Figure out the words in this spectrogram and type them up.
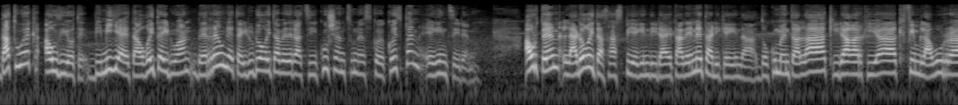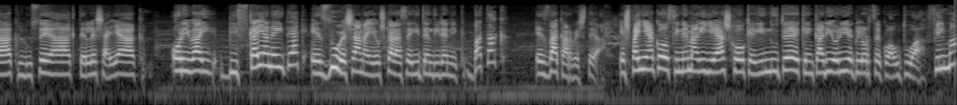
Datuek hau diote, 2000 eta hogeita iruan berreun eta irurogeita bederatzi ikusentzunezko ekoizpen egin ziren. Aurten, larogeita zazpi egin dira eta denetarik egin da. Dokumentalak, iragarkiak, film laburrak, luzeak, telesaiak. Hori bai, bizkaian egiteak ez du esan nahi euskaraz egiten direnik. Batak ez dakar bestea. Espainiako zinemagile askok egin dute kenkari horiek lortzeko autua. Filma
